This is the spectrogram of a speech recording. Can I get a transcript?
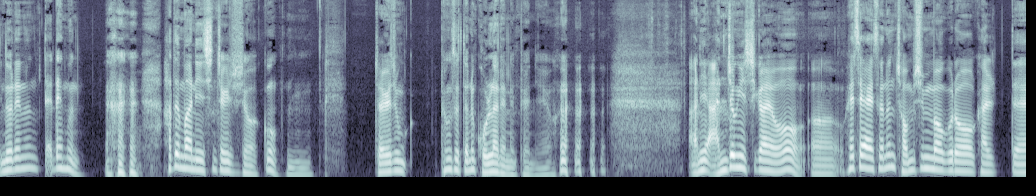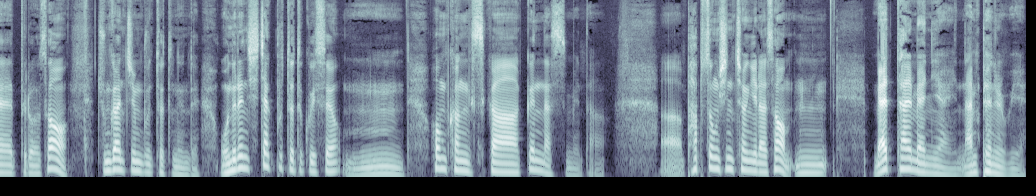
이 노래는 하도 많이 신청해 주셔갖고, 음, 저희가 좀 평소 때는 골라내는 편이에요. 아니, 안정희 씨가요, 어, 회사에서는 점심 먹으러 갈 때 들어서 중간쯤부터 듣는데, 오늘은 시작부터 듣고 있어요. 음, 홈캉스가 끝났습니다. 어, 팝송 신청이라서, 음, 메탈 매니아인 남편을 위해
